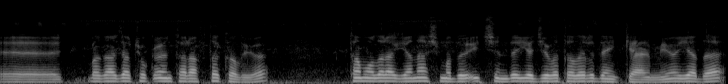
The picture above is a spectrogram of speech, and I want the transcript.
Ee, bagajlar çok ön tarafta kalıyor. Tam olarak yanaşmadığı için de ya cıvataları denk gelmiyor ya da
